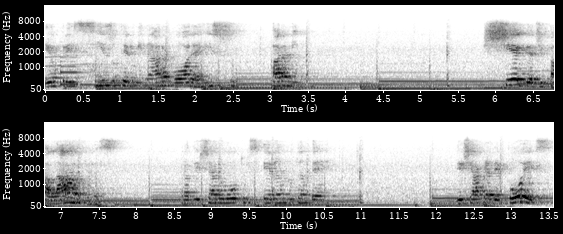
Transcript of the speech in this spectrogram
eu preciso terminar agora isso para mim. Chega de palavras para deixar o outro esperando também. Deixar para depois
